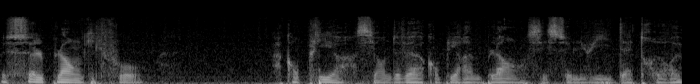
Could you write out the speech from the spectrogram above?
Le seul plan qu'il faut accomplir, si on devait accomplir un plan, c'est celui d'être heureux.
